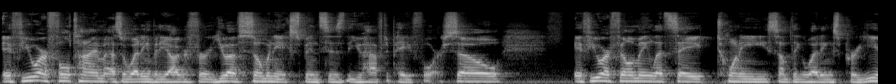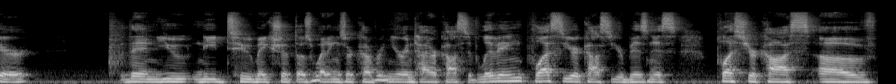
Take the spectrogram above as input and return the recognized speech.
If you are full time as a wedding videographer, you have so many expenses that you have to pay for. So if you are filming, let's say, 20 something weddings per year, then you need to make sure that those weddings are covering your entire cost of living, plus your cost of your business, plus your costs of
